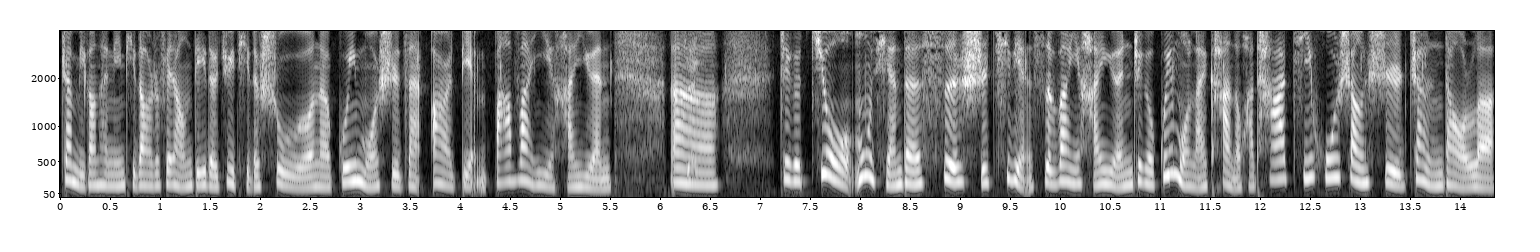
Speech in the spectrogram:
占比，刚才您提到是非常低的，具体的数额呢，规模是在二点八万亿韩元。那。这个就目前的四十七点四万亿韩元这个规模来看的话，它几乎上是占到了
